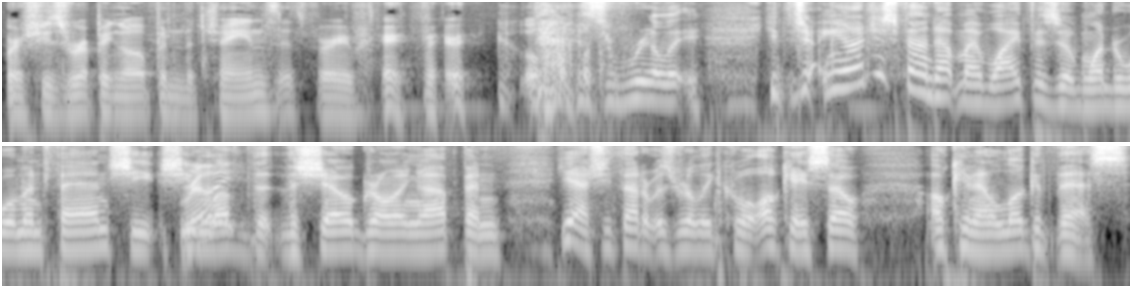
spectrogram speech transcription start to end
where she's ripping open the chains it's very very very cool That's really. You know, I just found out my wife is a Wonder Woman fan. She she Really? loved the, the show growing up, and yeah, she thought it was really cool. Okay, so okay, now look at this,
